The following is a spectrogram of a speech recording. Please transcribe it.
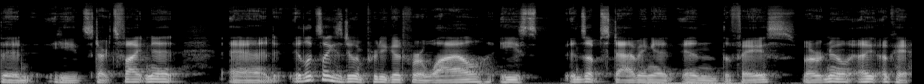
then he starts fighting it. And it looks like he's doing pretty good for a while. He ends up stabbing it in the face. Or no, I, okay.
